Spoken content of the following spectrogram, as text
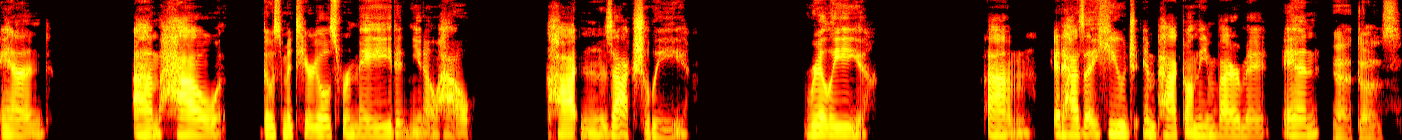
and um, how those materials were made, and you know how cotton is actually really um, it has a huge impact on the environment and Yeah, it does.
